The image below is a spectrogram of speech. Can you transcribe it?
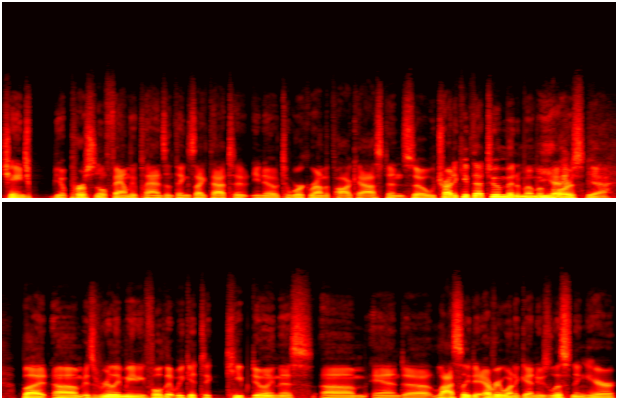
change you know personal family plans and things like that to you know to work around the podcast, and so we try to keep that to a minimum, of Yeah, course. yeah. But um, it's really meaningful that we get to keep doing this. Um, and uh, lastly, to everyone again who's listening here,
